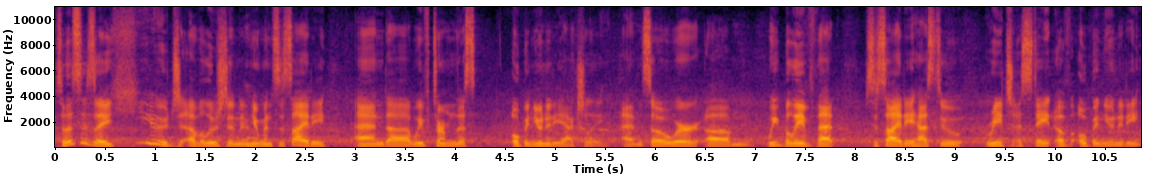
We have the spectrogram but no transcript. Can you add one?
So this is a huge evolution in human society, and uh, we've termed this open unity actually. And so we're um, we believe that society has to reach a state of open unity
